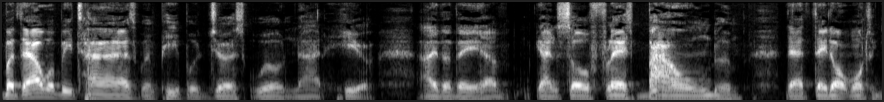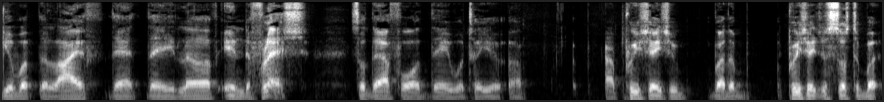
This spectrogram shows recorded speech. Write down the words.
but there will be times when people just will not hear. Either they have gotten so flesh bound um, that they don't want to give up the life that they love in the flesh. So therefore, they will tell you, uh, I appreciate you, brother, appreciate your sister, but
